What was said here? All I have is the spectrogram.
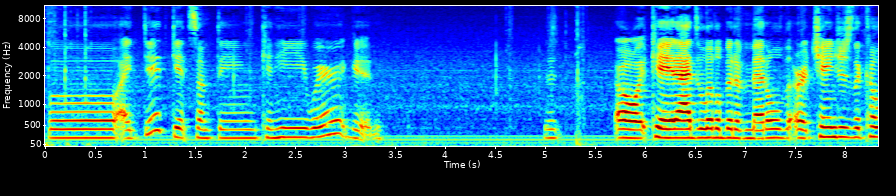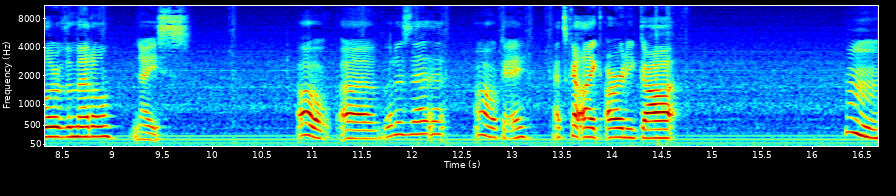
Bull. I did get something. Can he wear it? Good. Oh, okay, it adds a little bit of metal, or it changes the color of the metal. Nice. Oh, uh, what is that? Oh, okay. That's got, like, already got... Hmm.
